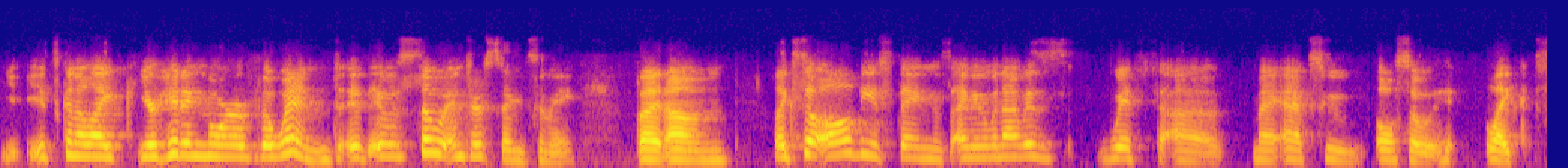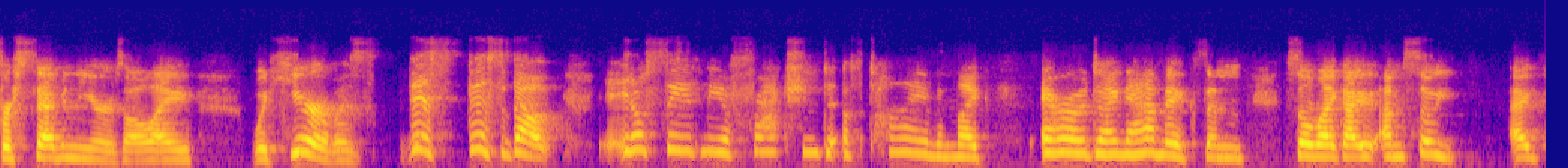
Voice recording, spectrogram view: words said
it's gonna like you're hitting more of the wind. It, it was so interesting to me. But um like so all these things, I mean when I was with uh my ex who also like for seven years all I would hear was this this about it'll save me a fraction of time and like aerodynamics and so like I I'm so I've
